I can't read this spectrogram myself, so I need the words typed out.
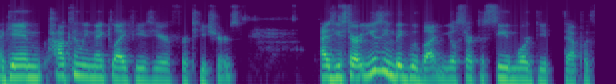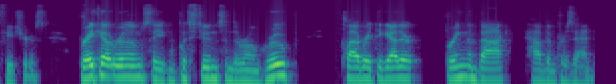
Again, how can we make life easier for teachers? As you start using Big Blue Button, you'll start to see more deep depth with features. Breakout rooms, so you can put students in their own group, collaborate together, bring them back, have them present.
